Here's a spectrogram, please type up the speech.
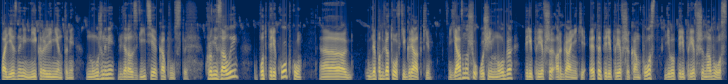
полезными микроэлементами, нужными для развития капусты. Кроме золы, под перекопку э, для подготовки грядки я вношу очень много перепревшей органики. Это перепревший компост, либо перепревший навоз.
